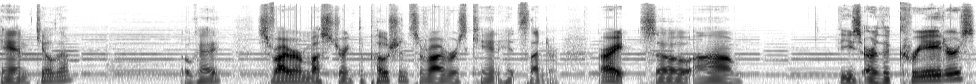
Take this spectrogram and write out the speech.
Can kill them? Okay. Survivor must drink the potion. Survivors can't hit Slender. Alright, so um, these are the creators.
